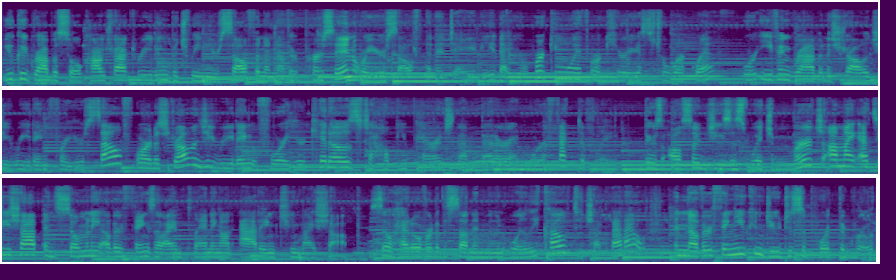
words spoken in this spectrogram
You could grab a soul contract reading between yourself and another person, or yourself and a deity that you're working with or curious to work with, or even grab an astrology reading for yourself or an astrology reading for your kiddos to help you parent them better and more effectively. There's also Jesus Witch merch on my Etsy shop and so many other things that I am planning on adding to my shop. So head over to the Son and Moon Oily Co. to check that out. Another thing you can do to support the growth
